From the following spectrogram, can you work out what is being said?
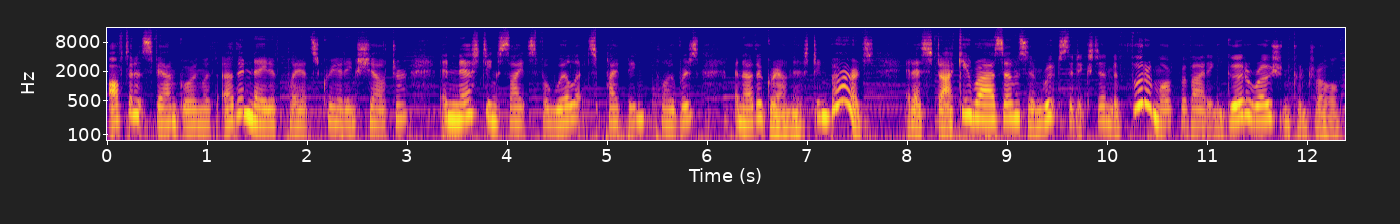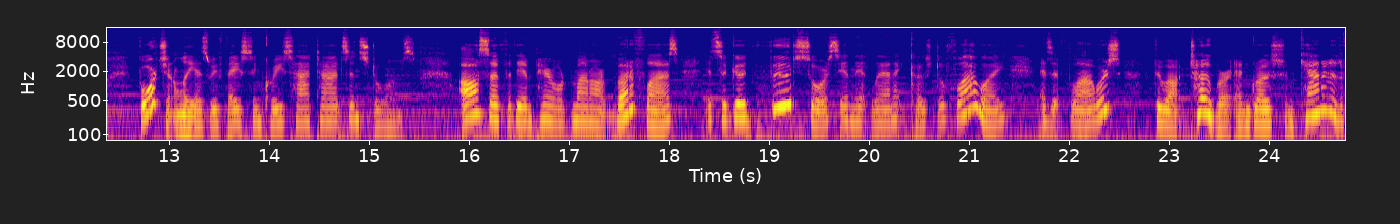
Often it's found growing with other native plants, creating shelter and nesting sites for willets, piping plovers, and other ground nesting birds. It has stocky rhizomes and roots that extend a foot or more, providing good erosion control, fortunately, as we face increased high tides and storms. Also, for the imperiled monarch butterflies, it's a good food source in the Atlantic coastal flyway as it flowers through October and grows from Canada to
